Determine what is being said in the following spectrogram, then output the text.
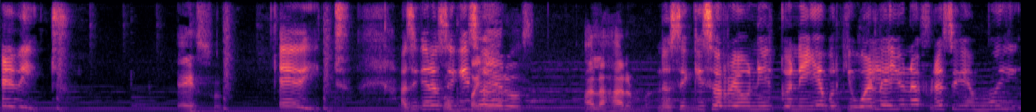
He dicho. Eso. He dicho. Así que no se quiso... a las armas. No se quiso reunir con ella porque igual hay una frase que es muy...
